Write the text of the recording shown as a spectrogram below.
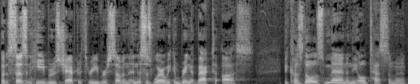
But it says in Hebrews chapter 3, verse 7, and this is where we can bring it back to us. Because those men in the Old Testament,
